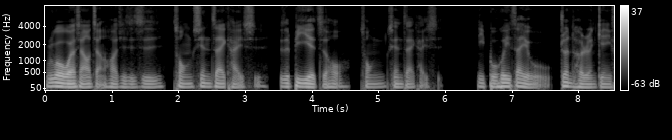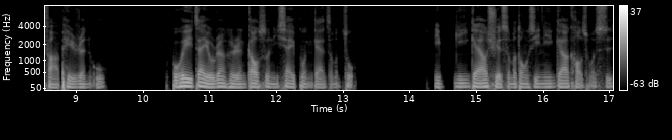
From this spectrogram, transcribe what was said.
如果我要想要讲的话，其实是从现在开始，就是毕业之后，从现在开始。你不会再有任何人给你发配任务，不会再有任何人告诉你下一步应该怎么做。你你应该要学什么东西，你应该要考什么试，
